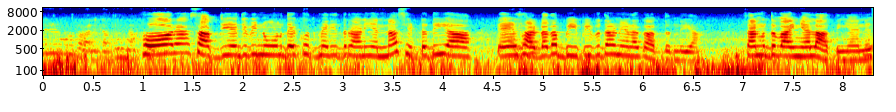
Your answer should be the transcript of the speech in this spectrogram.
ਮੇਰੇ ਨੂੰ ਪਤਾ ਨਹੀਂ ਕਦੋਂ ਹੁੰਦਾ ਹੋਰ ਸਬਜ਼ੀਆਂ 'ਚ ਵੀ ਨੂਣ ਦੇਖੋ ਤੇ ਮੇਰੀ ਦਰਾਣੀ ਇੰਨਾ ਸਿੱਟਦੀ ਆ ਤੇ ਸਾਡਾ ਤਾਂ ਬੀਪੀ ਵਧਾਉਣ ਵਾਲਾ ਕਰ ਦਿੰਦੀ ਆ। ਸਾਨੂੰ ਦਵਾਈਆਂ ਲਾਤੀਆਂ ਇਹਨੇ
